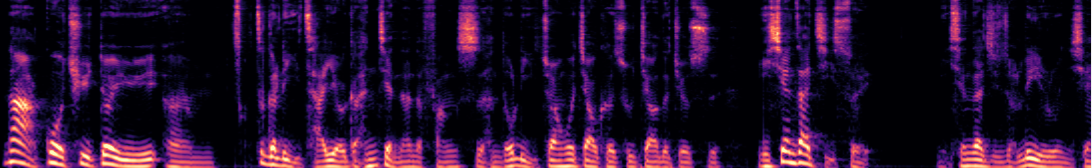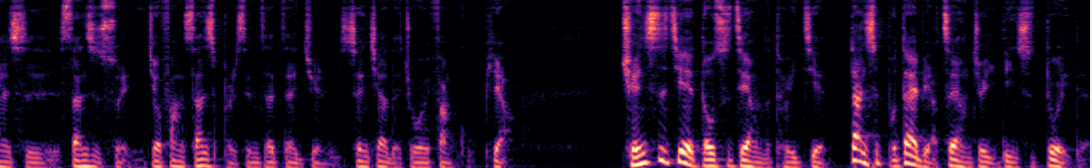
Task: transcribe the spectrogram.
那过去对于嗯这个理财有一个很简单的方式，很多理专或教科书教的就是你现在几岁？你现在几岁？例如你现在是三十岁，你就放三十 percent 在债券里，剩下的就会放股票。全世界都是这样的推荐，但是不代表这样就一定是对的，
